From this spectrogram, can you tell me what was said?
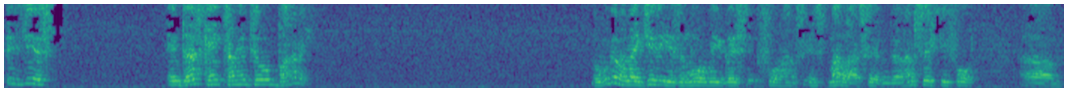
It's just, and dust can't turn into a body. But we're going to make Judaism more realistic before I'm, it's my life said and done. I'm 64. Um,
